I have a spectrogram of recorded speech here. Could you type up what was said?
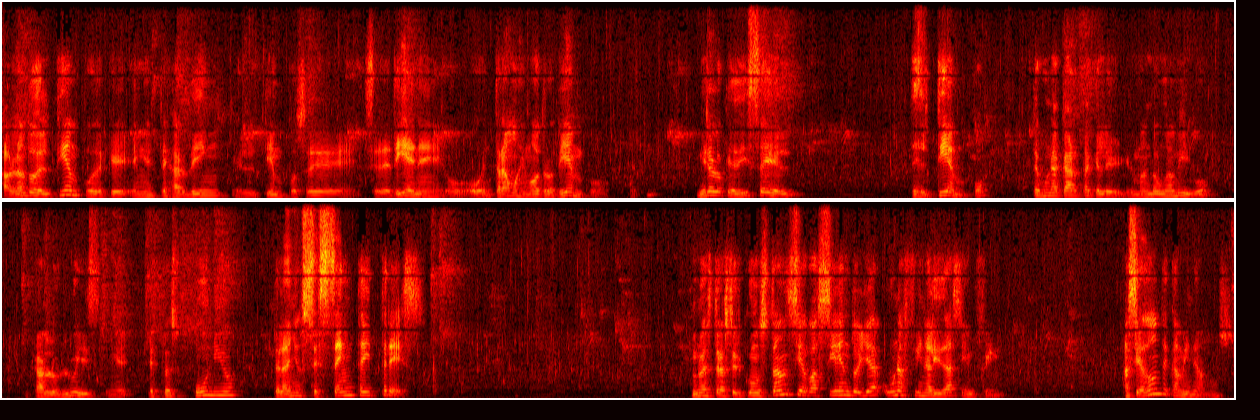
hablando del tiempo, de que en este jardín el tiempo se, se detiene o, entramos en otro tiempo. Mira lo que dice él del tiempo. Esta es una carta que le, manda un amigo, Carlos Luis. Esto es junio del año 63. Nuestra circunstancia va siendo ya una finalidad sin fin. ¿Hacia dónde caminamos?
